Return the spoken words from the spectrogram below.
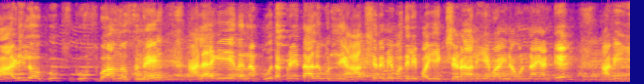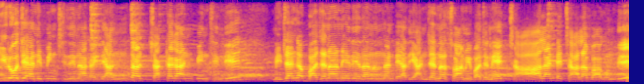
బాడీలో గూప్స్ గూప్స్ బాంబ్ వస్తున్నాయి. అలాగే ఏదన్నా భూత ప్రేతాలు ఉన్నాయి ఆక్షరమే వదిలిపోయే క్షణాలు ఏవైనా ఉన్నాయంటే అవి ఈ రోజే అనిపించింది. నాకైతే అంత చక్కగా అనిపించింది. నిజంగా భజన అనేది ఏదైనా ఉందంటే అది అంజన్న స్వామి భజనే. చాలా అంటే చాలా బాగుంది.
